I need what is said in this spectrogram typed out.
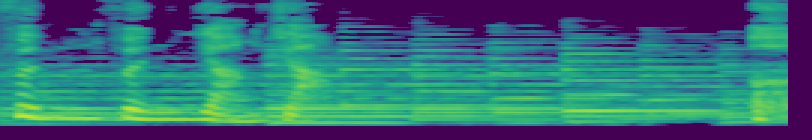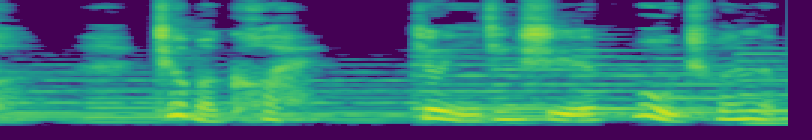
纷纷扬扬。哦，这么快，就已经是暮春了吗？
